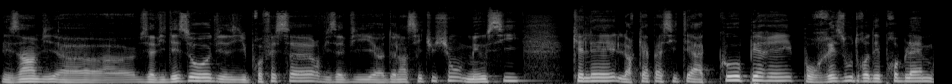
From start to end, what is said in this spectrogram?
les uns euh, vis-à-vis des autres, vis-à-vis du professeur, vis-à-vis de l'institution, mais aussi quelle est leur capacité à coopérer pour résoudre des problèmes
